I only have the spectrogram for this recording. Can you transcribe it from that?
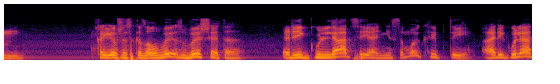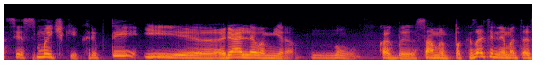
э, как я уже сказал выше, это регуляция не самой крипты, а регуляция смычки крипты и э, реального мира. Ну, как бы самым показательным это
